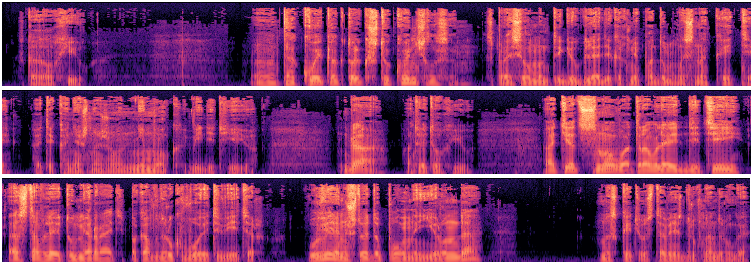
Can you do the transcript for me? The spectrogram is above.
— сказал Хью. «Э, «Такой, как только что кончился?» — спросил Монтегю, глядя, как мне подумалось, на Кэти, хотя, конечно же, он не мог видеть ее. «Да», — ответил Хью, Отец снова отравляет детей, оставляет умирать, пока вдруг воет ветер. Уверен, что это полная ерунда. Мы с Кэти уставились друг на друга.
